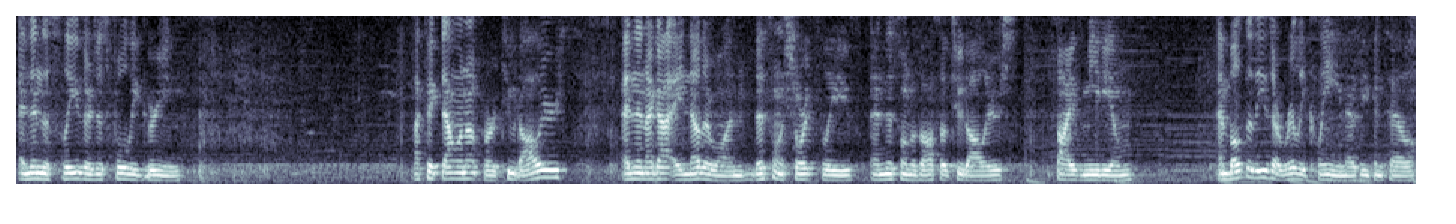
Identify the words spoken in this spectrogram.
And then the sleeves are just fully green. I picked that one up for $2. And then I got another one. This one's short sleeve, and this one was also $2, size medium. And both of these are really clean, as you can tell.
